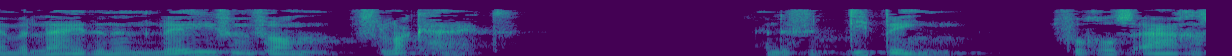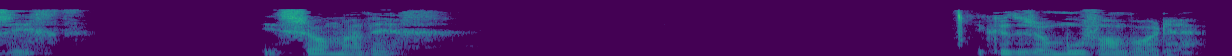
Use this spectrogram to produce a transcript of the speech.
En we leiden een leven van vlakheid. En de verdieping voor Gods aangezicht is zomaar weg. Je kunt er zo moe van worden.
